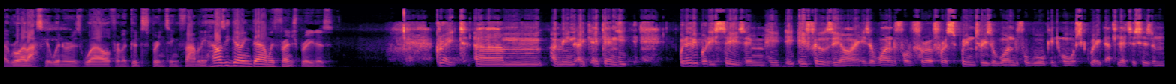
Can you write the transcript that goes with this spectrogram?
Uh, Royal Ascot winner as well from a good sprinting family. How's he going down with French breeders? Great. Um, I mean, again, he when everybody sees him, he, he fills the eye. He's a wonderful for a, for a sprinter. He's a wonderful walking horse. Great athleticism,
